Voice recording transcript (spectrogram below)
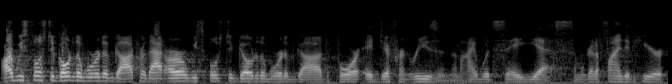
Are we supposed to go to the Word of God for that, or are we supposed to go to the Word of God for a different reason? And I would say yes. And we're going to find it here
